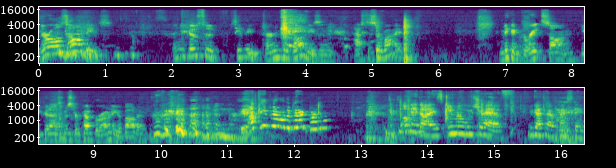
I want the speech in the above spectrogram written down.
They're all zombies. Then he goes to see they turn into zombies and has to survive. Make a great song. You could ask Mr. Pepperoni about it. I'll keep it on the back burner. Okay, guys, email we should have. You guys have a nice day.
